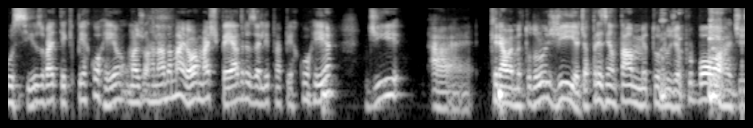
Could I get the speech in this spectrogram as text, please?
o CISO vai ter que percorrer uma jornada maior, mais pedras ali para percorrer, de a, criar uma metodologia, de apresentar uma metodologia para o board,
